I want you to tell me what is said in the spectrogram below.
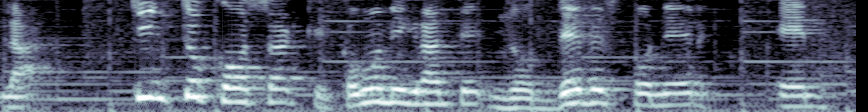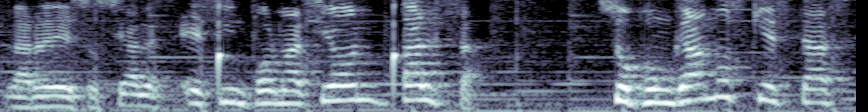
La quinta cosa que como inmigrante no debes poner en las redes sociales es información falsa. Supongamos que estás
